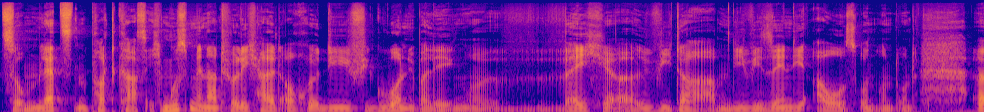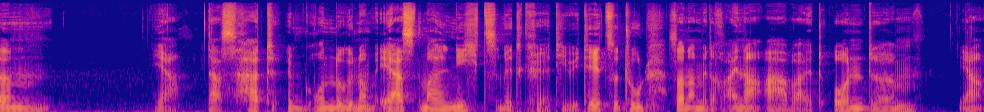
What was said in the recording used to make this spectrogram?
zum letzten Podcast, ich muss mir natürlich halt auch die Figuren überlegen, welche Vita haben die, wie sehen die aus und, und, und. Ähm, ja, das hat im Grunde genommen erstmal nichts mit Kreativität zu tun, sondern mit reiner Arbeit. Und ähm, ja,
